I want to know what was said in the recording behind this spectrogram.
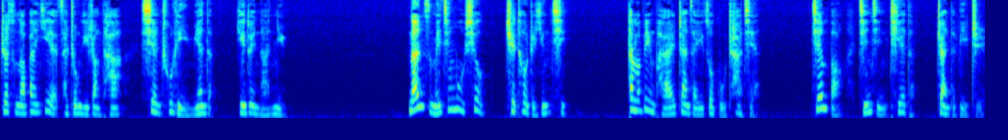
折腾到半夜，才终于让它现出里面的一对男女。男子眉清目秀，却透着英气，他们并排站在一座古刹前。肩膀紧紧贴的，站得笔直，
